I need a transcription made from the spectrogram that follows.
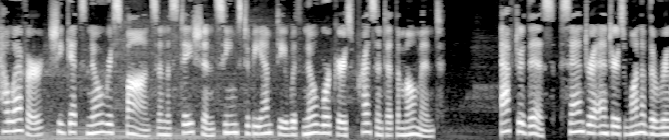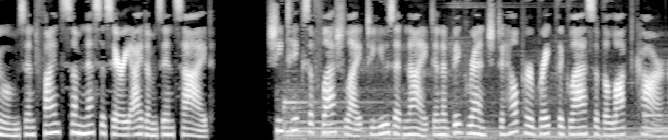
However, she gets no response and the station seems to be empty with no workers present at the moment. After this, Sandra enters one of the rooms and finds some necessary items inside. She takes a flashlight to use at night and a big wrench to help her break the glass of the locked car.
